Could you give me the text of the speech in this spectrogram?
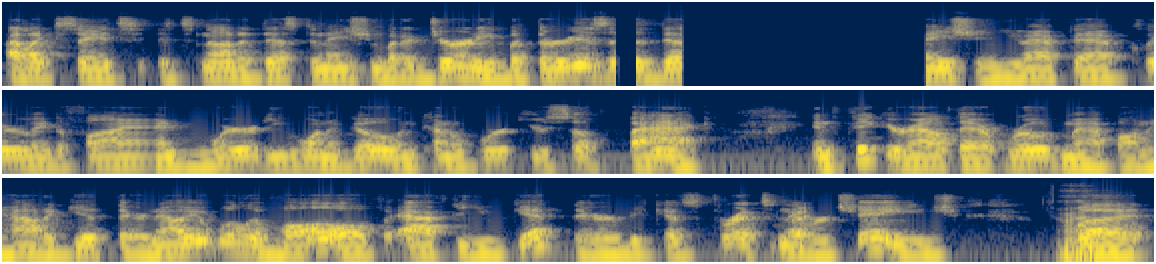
I like to say it's it's not a destination but a journey but there is a destination you have to have clearly defined where do you want to go and kind of work yourself back and figure out that roadmap on how to get there now it will evolve after you get there because threats never right. change right. but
